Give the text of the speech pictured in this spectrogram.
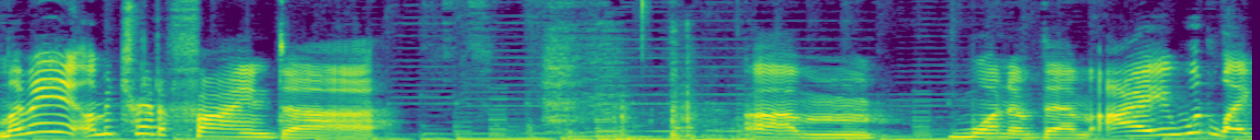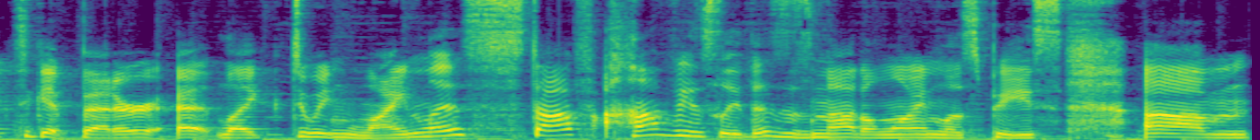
Let me let me try to find uh um one of them. I would like to get better at like doing lineless stuff. Obviously, this is not a lineless piece. Um,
